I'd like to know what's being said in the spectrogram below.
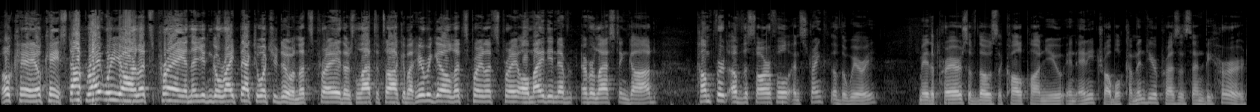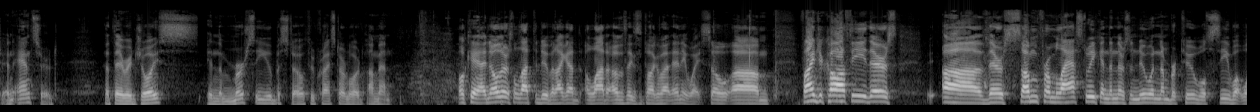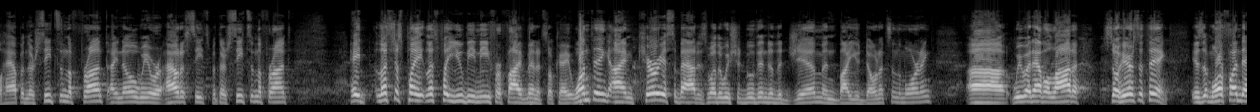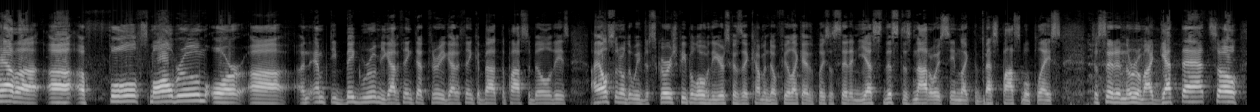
Okay, okay, stop right where you are. Let's pray, and then you can go right back to what you're doing. Let's pray. There's a lot to talk about. Here we go. Let's pray, let's pray. Almighty and ever- everlasting God, comfort of the sorrowful and strength of the weary, may the prayers of those that call upon you in any trouble come into your presence and be heard and answered, that they rejoice in the mercy you bestow through Christ our Lord. Amen. Okay, I know there's a lot to do, but I got a lot of other things to talk about anyway. So um, find your coffee. There's uh, there's some from last week, and then there's a new one, number two. We'll see what will happen. There's seats in the front. I know we were out of seats, but there's seats in the front. Hey, let's just play. Let's play you be me for five minutes, okay? One thing I'm curious about is whether we should move into the gym and buy you donuts in the morning. Uh, we would have a lot of. So here's the thing: is it more fun to have a, a, a full small room or uh, an empty big room. You got to think that through. You got to think about the possibilities. I also know that we've discouraged people over the years because they come and don't feel like they have a place to sit. And yes, this does not always seem like the best possible place to sit in the room. I get that. So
